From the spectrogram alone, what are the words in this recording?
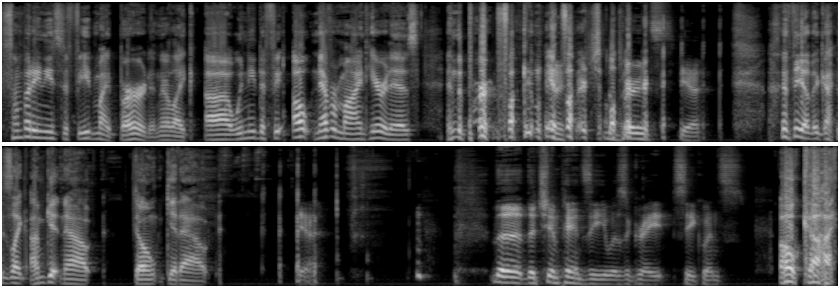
"Somebody needs to feed my bird," and they're like, "Uh, we need to feed." Oh, never mind. Here it is, and the bird fucking lands on her shoulder The birds, yeah, the other guy's like, "I'm getting out. Don't get out." yeah. the the chimpanzee was a great sequence. Oh God.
